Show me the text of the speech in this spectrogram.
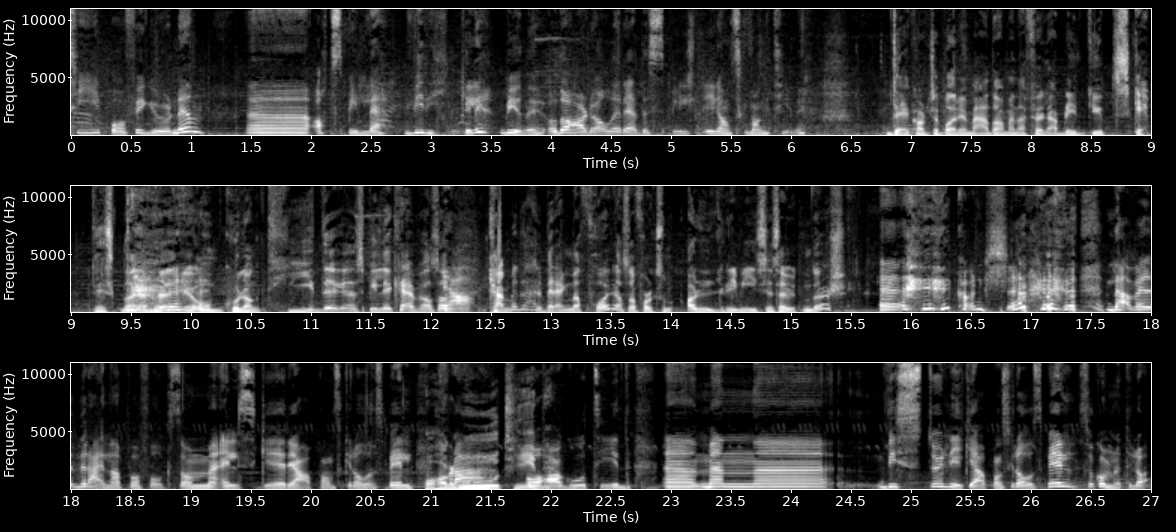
10 på figuren din, at spillet virkelig begynner. Og da har du allerede spilt i ganske mange timer. Det er kanskje bare meg, da, men jeg føler jeg blir dypt skeptisk når jeg hører om hvor lang tid spillet krever. Altså, Ja. Hvem er det her beregna for? Altså Folk som aldri viser seg utendørs? Eh, kanskje. Det er vel beregna på folk som elsker japansk rollespill. Og har god tid. Og har god tid. Eh, men eh, hvis du liker japansk rollespill, så kommer du til å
